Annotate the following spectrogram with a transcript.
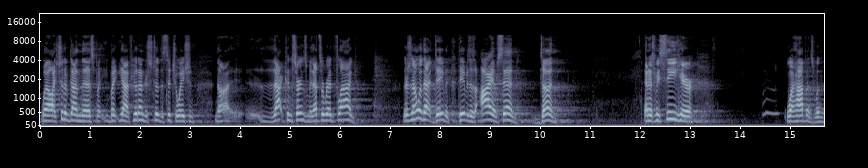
well, I should have done this, but, but yeah, if you had understood the situation, no, that concerns me. That's a red flag. There's none with that David. David says, I have sinned. Done. And as we see here, what happens when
